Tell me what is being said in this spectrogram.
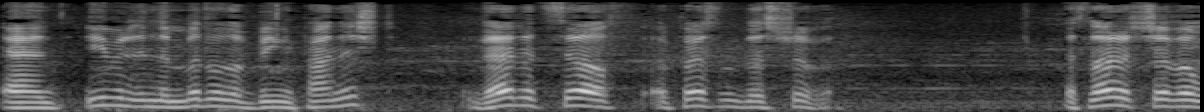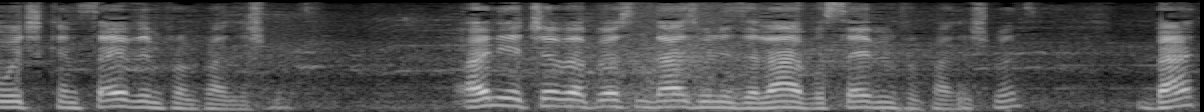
and even in the middle of being punished, that itself, a person does tshuva. It's not a tshuva which can save them from punishment. Only a tshuva a person does when he's alive will save him from punishment, but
